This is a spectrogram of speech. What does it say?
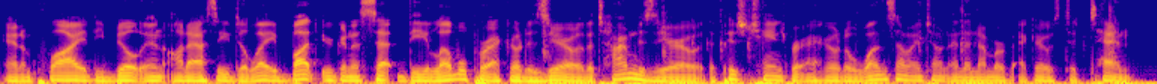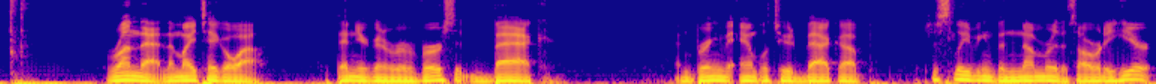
and apply the built-in Audacity delay, but you're going to set the level per echo to zero, the time to zero, the pitch change per echo to one semitone, and the number of echoes to 10. Run that, and that might take a while. Then you're going to reverse it back and bring the amplitude back up, just leaving the number that's already here.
